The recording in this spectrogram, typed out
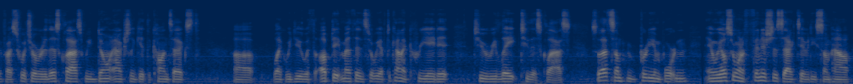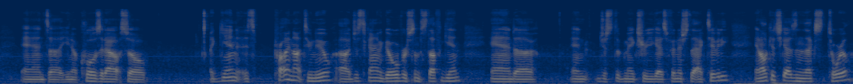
if I switch over to this class, we don't actually get the context uh, like we do with the update method, so we have to kind of create it to relate to this class. So that's something pretty important. And we also want to finish this activity somehow and uh, you know close it out. So again, it's probably not too new. Uh, just to kind of go over some stuff again and uh, and just to make sure you guys finish the activity. And I'll catch you guys in the next tutorial.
